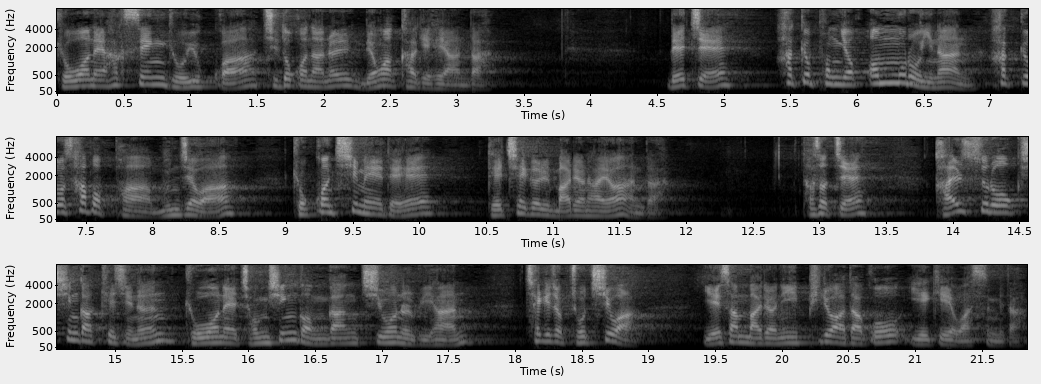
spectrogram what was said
교원의 학생 교육과 지도 권한을 명확하게 해야 한다. 넷째, 학교 폭력 업무로 인한 학교 사법화 문제와 교권 침해에 대해 대책을 마련하여야 한다. 다섯째, 갈수록 심각해지는 교원의 정신건강 지원을 위한 체계적 조치와 예산 마련이 필요하다고 얘기해 왔습니다.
